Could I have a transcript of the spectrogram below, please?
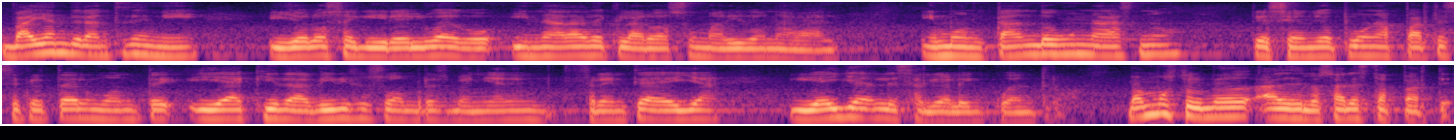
vayan delante de mí y yo lo seguiré luego. Y nada declaró a su marido Nabal y montando un asno, descendió por una parte secreta del monte, y aquí David y sus hombres venían frente a ella, y ella le salió al encuentro. Vamos primero a desglosar esta parte.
